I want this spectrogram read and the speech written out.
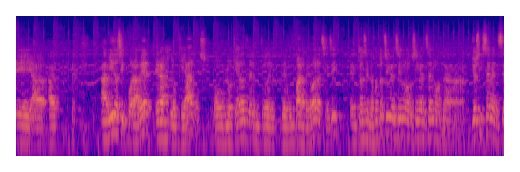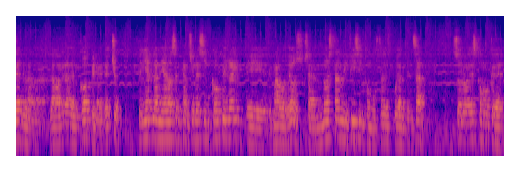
eh, a, a, habidos y por haber eran bloqueados o bloqueados dentro de, un par de horas y así. Entonces nosotros sí vencimos, sí vencemos la... Yo sí sé vencer la, la barrera del copyright. De hecho, tenía planeado hacer canciones sin copyright eh, de Mago de Oz. O sea, no es tan difícil como ustedes puedan pensar. Solo es como que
